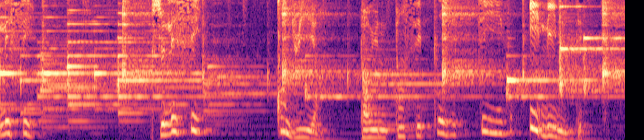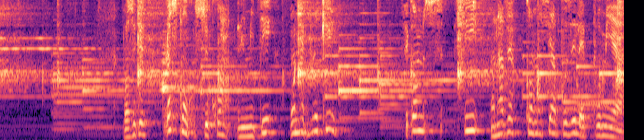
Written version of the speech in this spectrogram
laisser, se laisser conduire par une pensée positive illimitée. Parce que lorsqu'on se croit limité, on est bloqué. C'est comme si on avait commencé à poser les premières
